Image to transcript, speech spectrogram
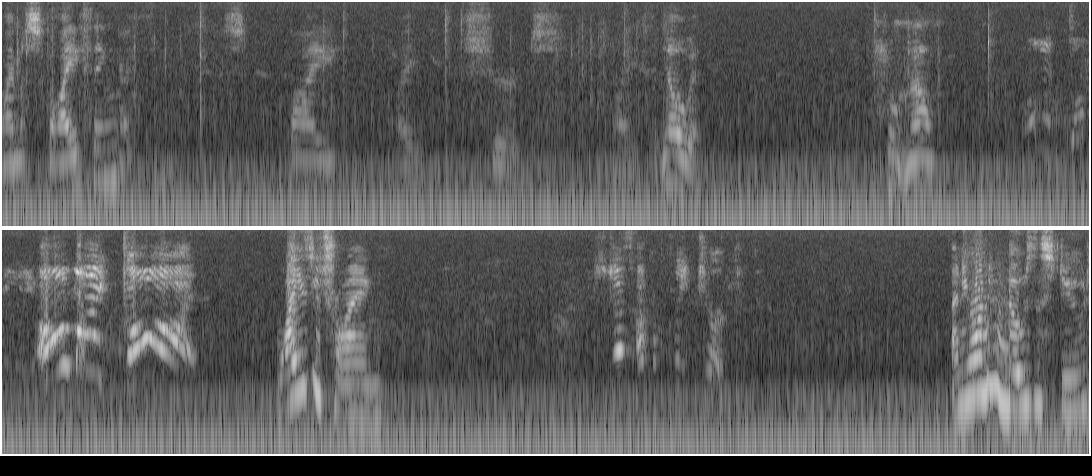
I'm a spy thing, I think. Spy like shirt. Spy no it I don't know. What a dummy. Oh my god! Why is he trying? He's just a complete jerk. Anyone who knows this dude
